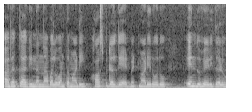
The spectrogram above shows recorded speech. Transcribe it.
ಅದಕ್ಕಾಗಿ ನನ್ನ ಬಲವಂತ ಮಾಡಿ ಹಾಸ್ಪಿಟಲ್ಗೆ ಅಡ್ಮಿಟ್ ಮಾಡಿರೋದು, ಎಂದು ಹೇಳಿದಳು.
